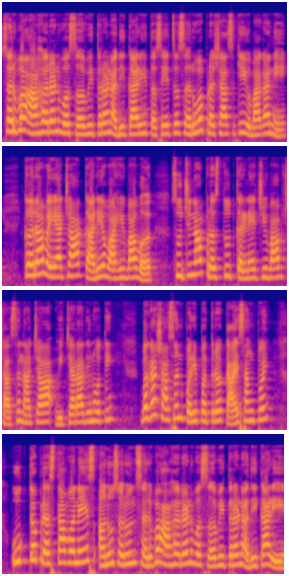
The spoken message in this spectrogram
सर्व आहरण व सवितरण अधिकारी तसेच सर्व प्रशासकीय विभागाने करावयाच्या कार्यवाहीबाबत सूचना प्रस्तुत करण्याची बाब शासनाच्या विचाराधीन होती. बघा शासन परिपत्र काय सांगतोय? उक्त प्रस्तावनेस अनुसरून सर्व आहरण व सवितरण अधिकारी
